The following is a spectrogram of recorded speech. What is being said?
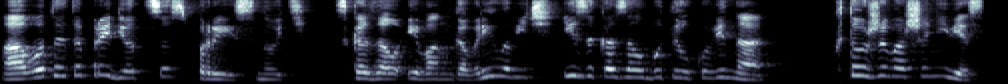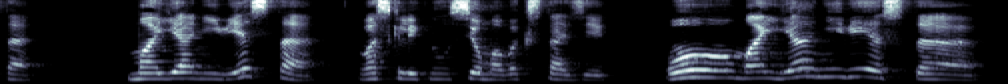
«А вот это придется спрыснуть», — сказал Иван Гаврилович и заказал бутылку вина. «Кто же ваша невеста?» «Моя невеста?» — воскликнул Сёма в экстазе. «О, моя невеста!»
